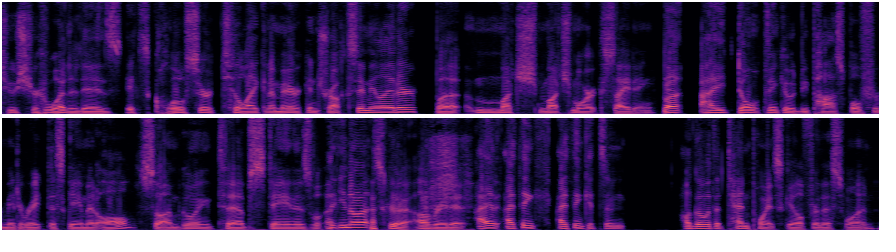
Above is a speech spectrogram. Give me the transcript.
too sure what it is. It's closer to like an American truck simulator, but much, much more exciting. But I don't think it would be possible for me to rate this game at all. So I'm going to abstain as well. You know what? Screw it. I'll rate it. I, I think I think it's an I'll go with a 10 point scale for this one.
